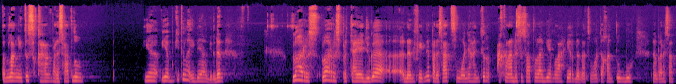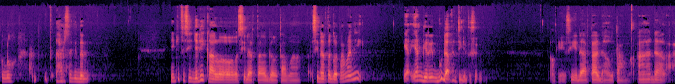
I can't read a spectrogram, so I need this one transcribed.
Tenang itu sekarang pada saat lo ya ya begitulah ideal gitu. Dan lo harus lo harus percaya juga eh, dan faithnya pada saat semuanya hancur akan ada sesuatu lagi yang lahir dan semua itu akan tumbuh dan pada saat penuh harus saja dan ya gitu sih. Jadi kalau Siddhartha Gautama Siddhartha Gautama ini ya yang dirin Buddha kan gitu. Sih oke Siddhartha Gautama adalah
